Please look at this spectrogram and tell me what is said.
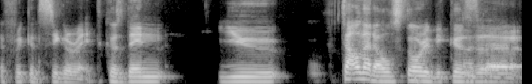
a freaking cigarette? Because then you tell that whole story because okay.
